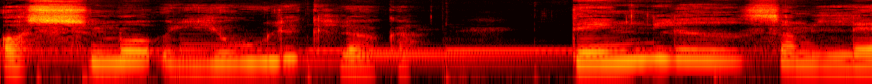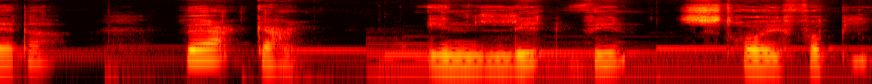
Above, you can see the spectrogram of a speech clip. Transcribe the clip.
og små juleklokker dinglede som latter hver gang en let vind strøg forbi.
